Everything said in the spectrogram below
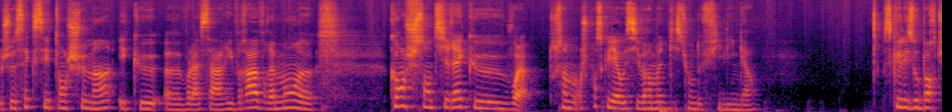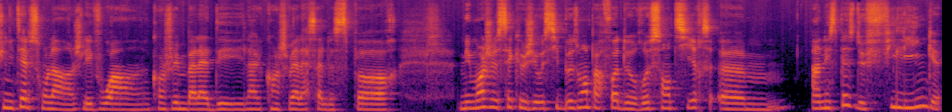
Je sais que c'est en chemin et que euh, voilà, ça arrivera vraiment euh, quand je sentirai que voilà, tout simplement. Je pense qu'il y a aussi vraiment une question de feeling. Hein. Parce que les opportunités, elles sont là, hein, je les vois hein, quand je vais me balader, là, quand je vais à la salle de sport. Mais moi, je sais que j'ai aussi besoin parfois de ressentir euh, un espèce de feeling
